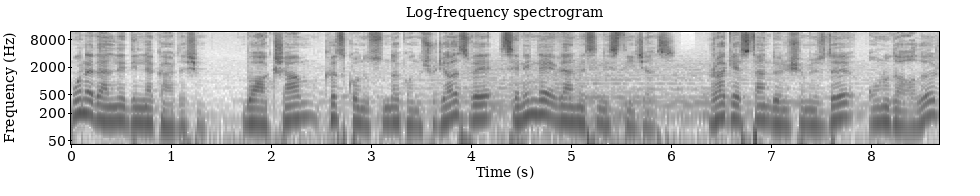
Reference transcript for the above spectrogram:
Bu nedenle dinle kardeşim. Bu akşam kız konusunda konuşacağız ve seninle evlenmesini isteyeceğiz. Rages'ten dönüşümüzde onu da alır,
